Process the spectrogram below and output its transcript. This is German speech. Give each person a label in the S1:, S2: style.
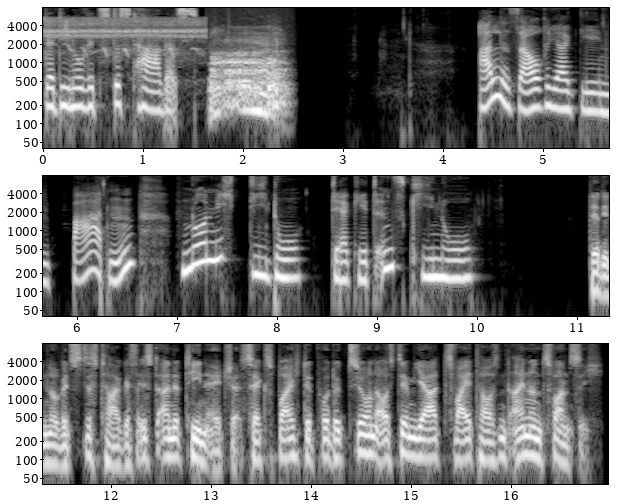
S1: Der Dino-Witz des Tages.
S2: Alle Saurier gehen baden, nur nicht Dino, der geht ins Kino.
S3: Der Dino-Witz des Tages ist eine Teenager-Sex-Beichte-Produktion aus dem Jahr 2021.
